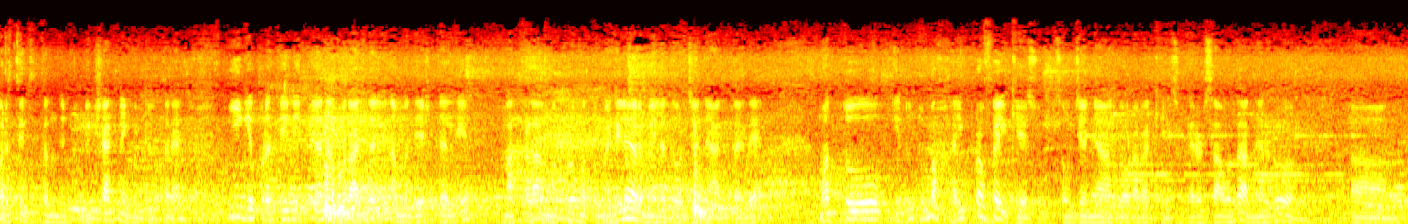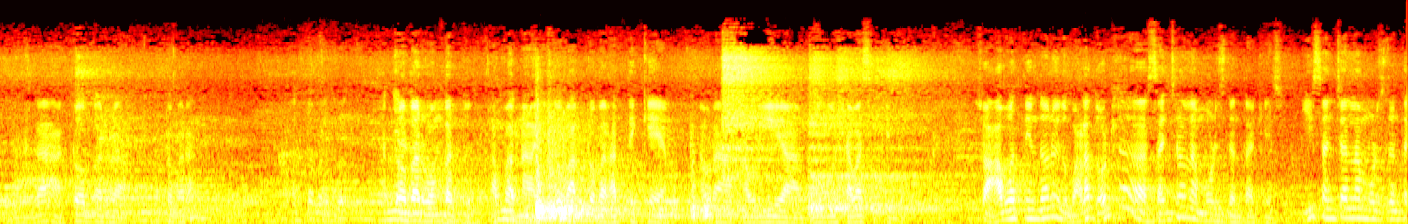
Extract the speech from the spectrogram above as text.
ಪರಿಸ್ಥಿತಿ ತಂದಿಟ್ಟು ಭಿಕ್ಷಾಟನೆಗೆ ಬಿಟ್ಟಿರ್ತಾರೆ. ಹೀಗೆ ಪ್ರತಿನಿತ್ಯ ನಮ್ಮ ರಾಜ್ಯದಲ್ಲಿ, ನಮ್ಮ ದೇಶದಲ್ಲಿ ಮಕ್ಕಳ, ಮಕ್ಕಳು ಮತ್ತು ಮಹಿಳೆಯರ ಮೇಲೆ ದೌರ್ಜನ್ಯ ಆಗ್ತಾ ಇದೆ. ಮತ್ತು ಇದು ತುಂಬ ಹೈ ಪ್ರೊಫೈಲ್ ಕೇಸು ಸೌಜನ್ಯ ಗೌಡರ ಕೇಸು ಎರಡು ಸಾವಿರದ ಹನ್ನೆರಡು ಅಕ್ಟೋಬರ್, ಅಕ್ಟೋಬರ? ಅಕ್ಟೋಬರ್ ಒಂಬತ್ತು ಅಪಹರಣ ಆಗಿದ್ದು, ಅಕ್ಟೋಬರ್ ಹತ್ತಕ್ಕೆ ಅವರ ಅವರಿಗೆ ಶವ ಸಿಕ್ಕಿದ್ದು. ಸೊ ಆವತ್ತಿನಿಂದನೂ ಇದು ಬಹಳ ದೊಡ್ಡ ಸಂಚಲನ ಮೂಡಿಸಿದಂಥ ಕೇಸು. ಈ ಸಂಚಲನ ಮೂಡಿಸಿದಂಥ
